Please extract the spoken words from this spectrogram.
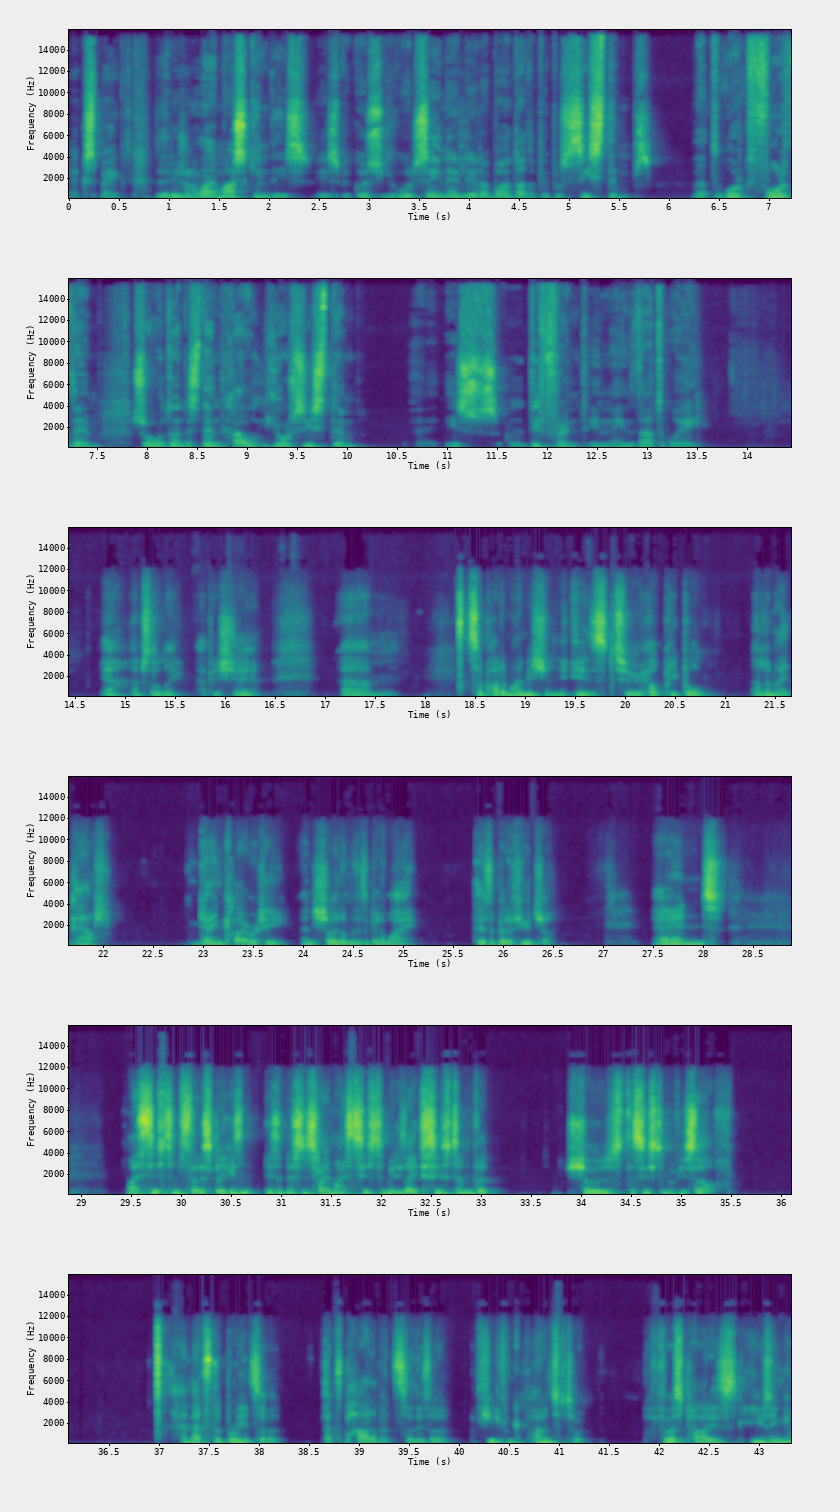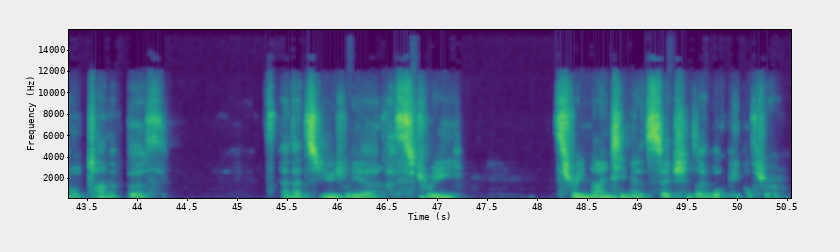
expect? The reason why I'm asking this is because you were saying earlier about other people's systems that work for them. So I want to understand how your system uh, is different in, in that way. Yeah, absolutely. Happy to share. Um, so part of my mission is to help people eliminate doubt, gain clarity, and show them there's a better way, there's a better future. And my system, so to speak, isn't isn't necessarily my system. It is a system that shows the system of yourself and that's the brilliance of it. That's part of it. So there's a, a few different components to it. The first part is using your time of birth, and that's usually a, a three three 90 minute sessions I walk people through.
